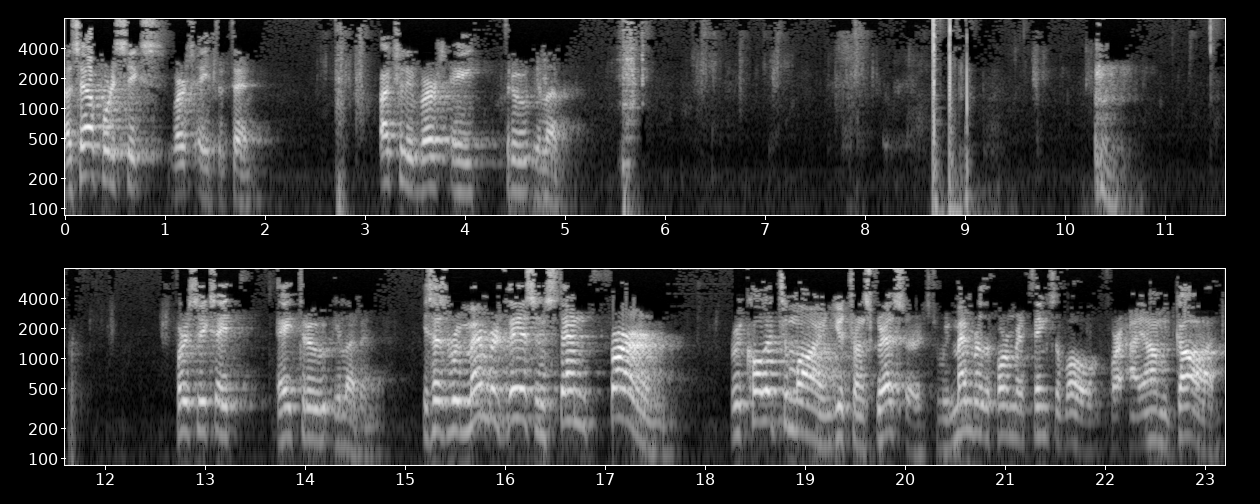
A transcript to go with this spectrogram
Isaiah 46, verse 8 to 10. Actually, verse 8 through 11. Forty-six, eight, eight through eleven. He says, "Remember this and stand firm. Recall it to mind, you transgressors. Remember the former things of old. For I am God,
